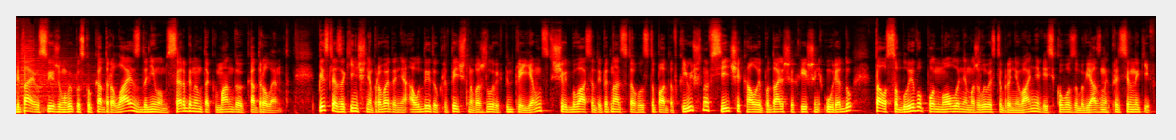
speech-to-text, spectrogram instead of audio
Вітаю у свіжому випуску Кадролайв з Данілом Сербіном та командою Кадроленд. Після закінчення проведення аудиту критично важливих підприємств, що відбувався до 15 листопада, включно всі чекали подальших рішень уряду та особливо поновлення можливості бронювання військовозобов'язаних працівників.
